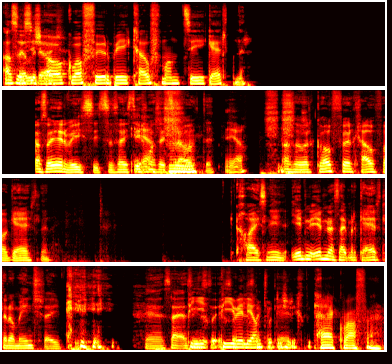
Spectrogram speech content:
Also es ist A. Coiffeur, B. Kaufmann, C. Gärtner. Also er weiss es, das heisst, ich Ja. muss jetzt raten. Ja. Also er Koffer, Kaufmann, Gärtner. Ich weiß nicht. Irgend, irgendwann sagt mir Gärtner am Menschreib. Ja, sei, Pi, ich- ich- Pi ich- welche ich- Antwort ist ich- richtig? Äh, Coiffeur.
